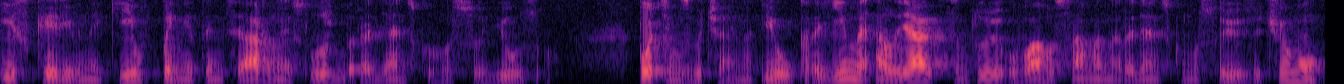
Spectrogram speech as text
із керівників пенітенціарної служби Радянського Союзу. Потім, звичайно, і України, але я акцентую увагу саме на Радянському Союзі. Чому?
